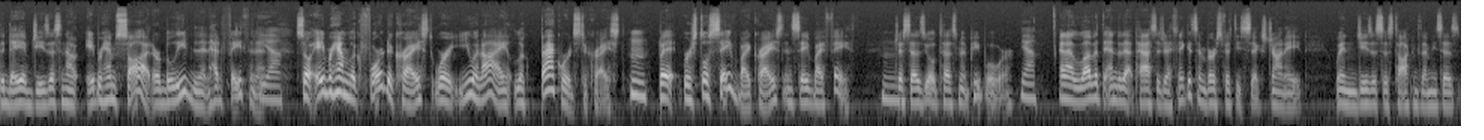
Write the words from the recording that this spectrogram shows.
the day of Jesus, and how Abraham saw it or believed in it and had faith in it. Yeah. So Abraham looked forward to Christ, where you and I look backwards to Christ. Hmm. But we're still saved by Christ and saved by faith, Hmm. just as the Old Testament people were. Yeah. And I love at the end of that passage, I think it's in verse 56, John 8, when Jesus is talking to them, he says,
